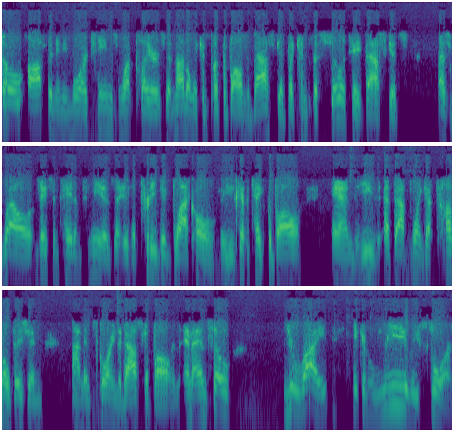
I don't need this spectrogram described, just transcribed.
so often anymore, teams want players that not only can put the ball in the basket, but can facilitate baskets as well. Jayson Tatum, to me, is a, is a pretty big black hole. He's going to take the ball, and he's at that point got tunnel vision um, in scoring the basketball. And, and and so you're right, he can really score,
